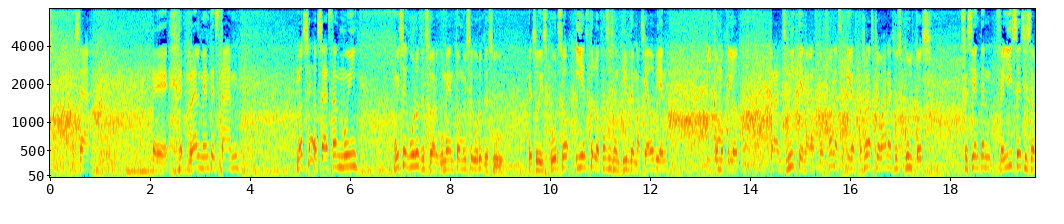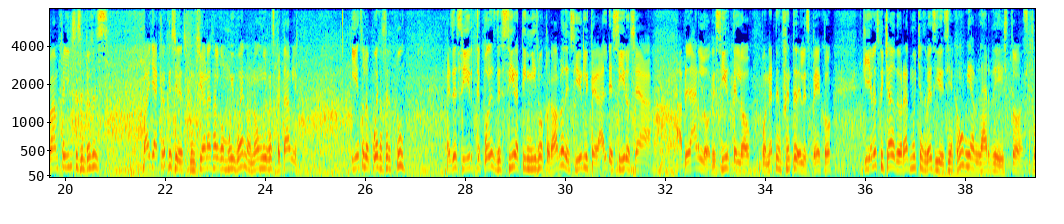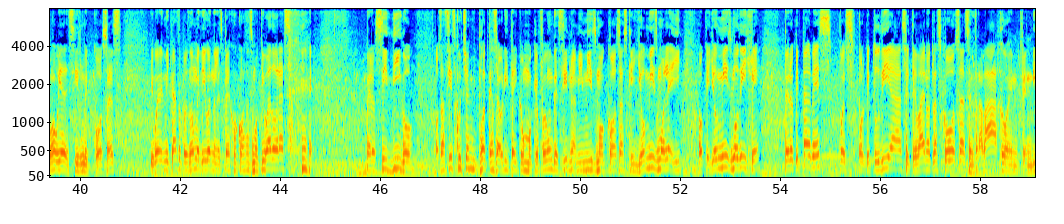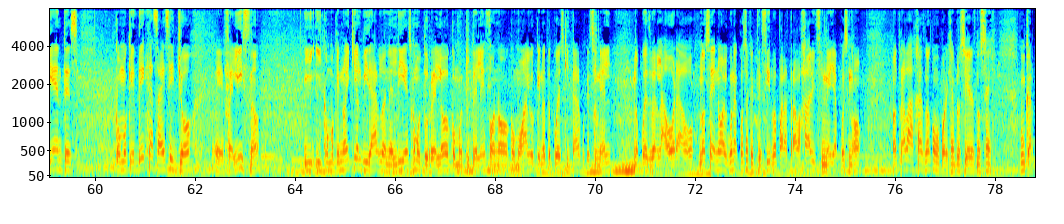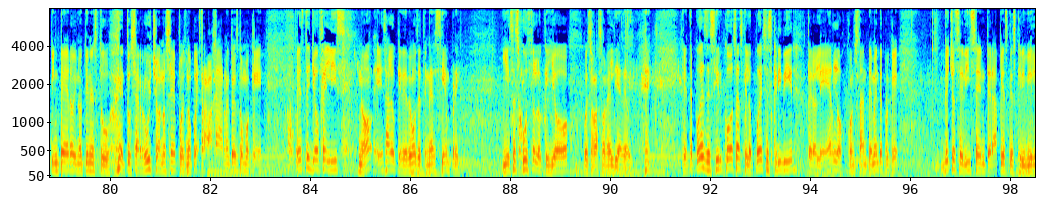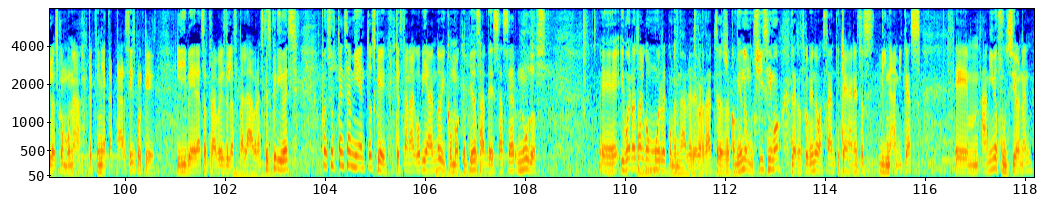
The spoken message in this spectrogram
o sea, eh, realmente están, no sé, o sea, están muy, muy seguros de su argumento, muy seguros de su, de su discurso y esto los hace sentir demasiado bien y como que lo transmiten a las personas y las personas que van a esos cultos se sienten felices y se van felices. Entonces, vaya, creo que si les funciona es algo muy bueno, ¿no? Muy respetable. Y eso lo puedes hacer tú. Es decir, te puedes decir a ti mismo, pero hablo decir literal, decir, o sea, hablarlo, decírtelo, ponerte enfrente del espejo. Que yo lo he escuchado de verdad muchas veces y decía, ¿cómo voy a hablar de esto? ¿cómo voy a decirme cosas? Y bueno, en mi caso, pues no me digo en el espejo cosas motivadoras, pero sí digo o sea, sí escuché mi podcast ahorita y como que fue un decirme a mí mismo cosas que yo mismo leí o que yo mismo dije, pero que tal vez, pues porque tu día se te va en otras cosas, en trabajo, en pendientes, como que dejas a ese yo eh, feliz, ¿no? Y, como que no hay que olvidarlo en el día, es como tu reloj, como tu teléfono, como algo que no te puedes quitar porque sin él no puedes ver la hora o no sé, ¿no? Alguna cosa que te sirva para trabajar y sin ella pues no, no trabajas, ¿no? Como por ejemplo si eres, no sé, un carpintero y no tienes tu, tu serrucho, no sé, pues no puedes trabajar, ¿no? Entonces como que este yo feliz, ¿no? Es algo que debemos de tener siempre. Y eso es justo lo que yo pues razoné el día de hoy. que te puedes decir cosas, que lo puedes escribir, pero leerlo constantemente porque de hecho se dice en terapias que escribirlo es como una pequeña catarsis porque liberas a través de las palabras que escribes pues sus pensamientos que te están agobiando y como que empiezas a deshacer nudos. Eh, y bueno, es algo muy recomendable, de verdad, se los recomiendo muchísimo, les recomiendo bastante que hagan estas dinámicas. Em, a mí me funcionan.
